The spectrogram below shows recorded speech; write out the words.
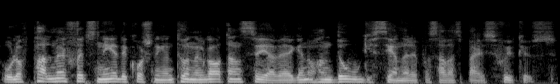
Olof Palme sköts ned i korsningen Tunnelgatan, Sveavägen och han dog senare på Sabbatsbergs sjukhus.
